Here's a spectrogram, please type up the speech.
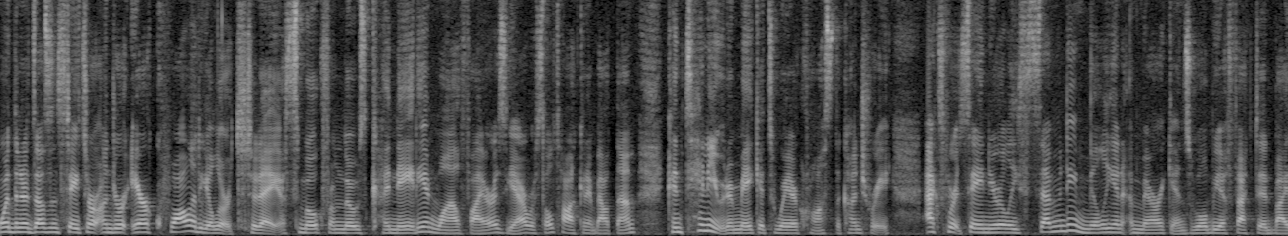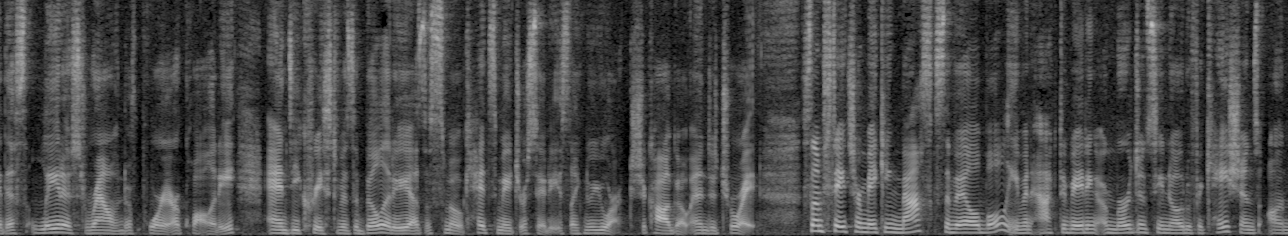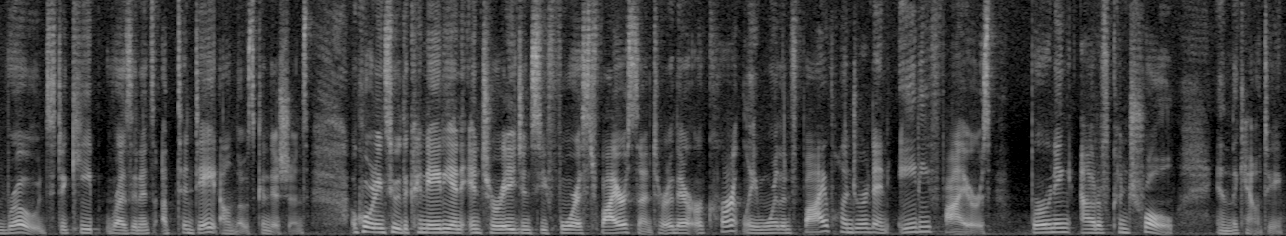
More than a dozen states are under air quality alerts today. A smoke from those Canadian wildfires, yeah, we're still talking about them, continue to make its way across the country. Experts say nearly 70 million Americans will be affected by this latest round of poor air quality and decreased visibility as the smoke hits major cities like New York, Chicago, and Detroit. Some states are making masks available, even activating emergency notifications on roads to keep residents up to date on those conditions. According to the Canadian Interagency Forest Fire Center, there are currently more than 580 fires burning out of control in the county.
